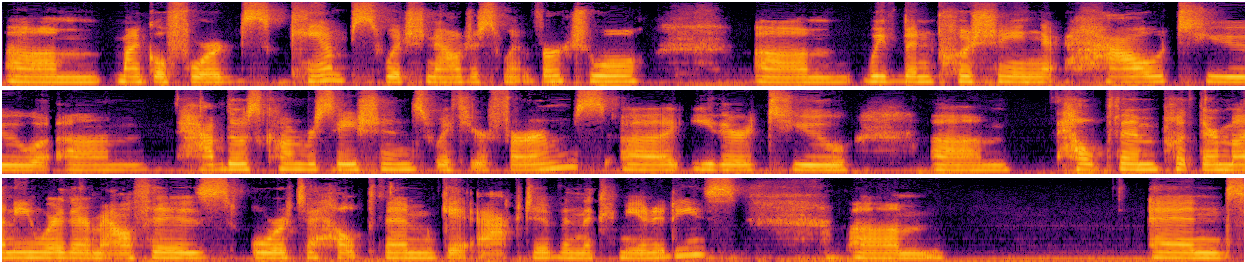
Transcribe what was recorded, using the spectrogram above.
um, Michael Ford's camps, which now just went virtual. Um, we've been pushing how to um, have those conversations with your firms, uh, either to um, help them put their money where their mouth is or to help them get active in the communities. Um, and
